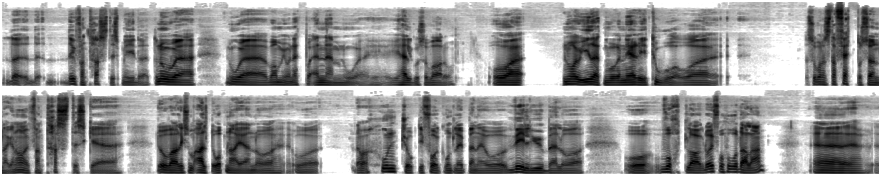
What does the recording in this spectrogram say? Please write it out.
Det, det, det er jo fantastisk med idrett. Og nå, nå var vi jo nett på NM nå i, i helga som var, da. Og nå har jo idretten vært nede i to år, og så var det stafett på søndagen, det var jo fantastisk. Da var liksom alt åpna igjen, og, og det var hundtjukt i folk rundt løypene, og vill jubel, og, og vårt lag da, fra Hordaland, eh,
